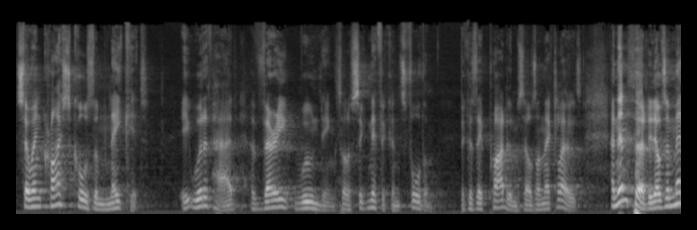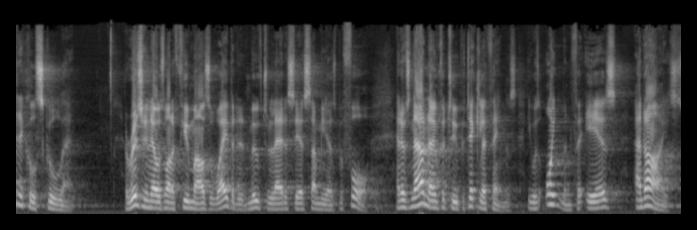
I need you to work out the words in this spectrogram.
So when Christ calls them naked, it would have had a very wounding sort of significance for them because they prided themselves on their clothes. And then, thirdly, there was a medical school there. Originally, there was one a few miles away, but it had moved to Laodicea some years before. And it was now known for two particular things it was ointment for ears and eyes.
